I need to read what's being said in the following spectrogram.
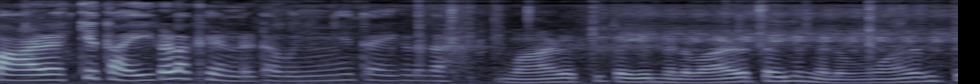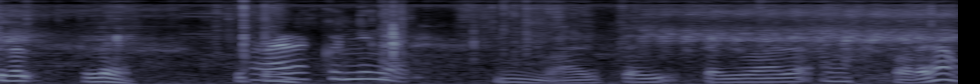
വാഴയ്ക്ക് തൈകളൊക്കെ ഉണ്ട് കേട്ടോ കുഞ്ഞു തൈകൾ വാഴയ്ക്ക് വാഴത്ത് തൈന്നല്ല വാഴത്തൈ എന്നല്ല. വാഴവിത്തുകൾ അല്ലേ? വാഴക്കുഞ്ഞുങ്ങൾ. കുഞ്ഞുങ്ങൾ വാഴത്തൈ തൈ വാഴ പറയാം.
